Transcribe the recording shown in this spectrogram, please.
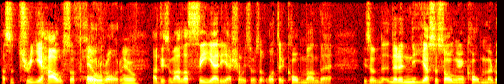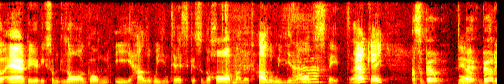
Alltså Treehouse of Horror. Jo, jo. Att liksom alla serier som liksom är så återkommande. Liksom, när den nya säsongen kommer då är det ju liksom lagom i halloween-träsket. Så då har man ett halloween-avsnitt. Nej okej. Alltså bo, Ja. både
